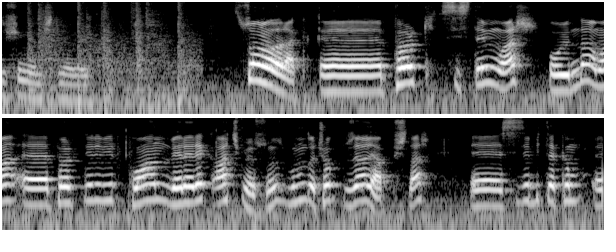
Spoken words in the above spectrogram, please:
düşünmemiştim olayı. Son olarak e, perk sistemi var oyunda ama e, perkleri bir puan vererek açmıyorsunuz. Bunu da çok güzel yapmışlar. E, size bir takım e,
